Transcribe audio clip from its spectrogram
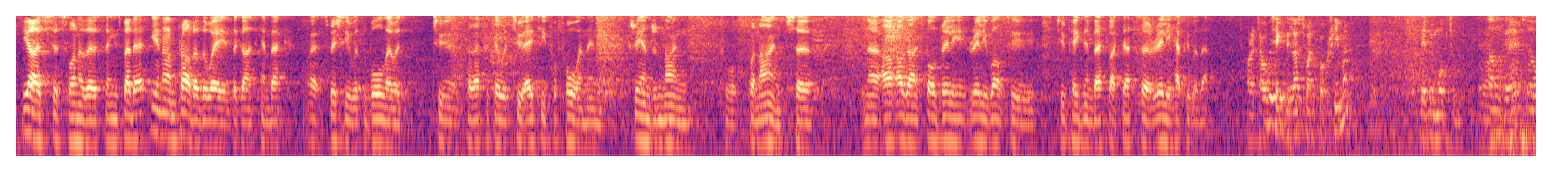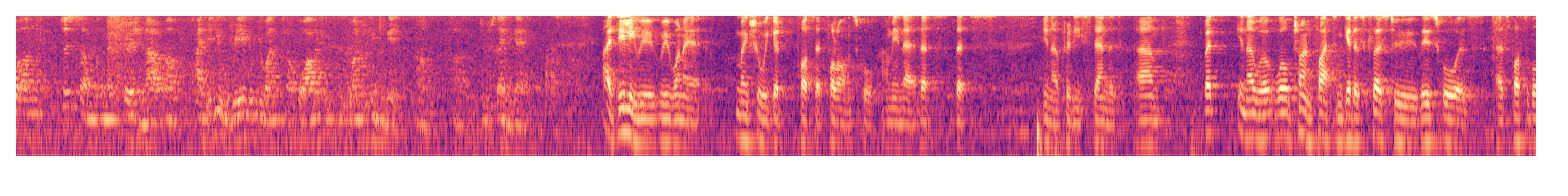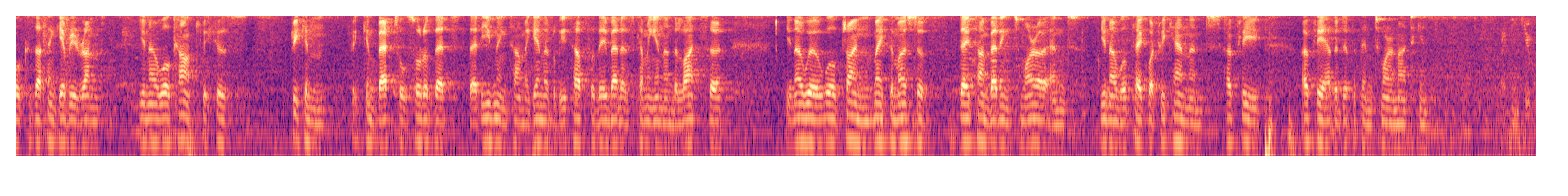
yeah, it's just one of those things. But, uh, you know, I'm proud of the way the guys came back, uh, especially with the ball. They were two, South Africa were 280 for four and then 309 for, for nine. So, you know, our, our guys bowled really, really well to to peg them back like that. So really happy with that. All right, I will take the last one for Cremer. Then we move to. Uh, Um, Grant, so um, just um, with the administration now, um, ideally, where would you want, or how much would you want the to get um, uh, to stay in the game? Ideally, we, we want to make sure we get past that follow-on score. I mean, that, that's that's you know pretty standard. Um, but you know, we'll, we'll try and fight and get as close to their score as as possible because I think every run, you know, will count because we can we can bat till sort of that that evening time again, it'll be tough for their batters coming in under lights. So you know, we'll, we'll try and make the most of daytime batting tomorrow and, you know, we'll take what we can and hopefully, hopefully have a dip at them tomorrow night again. thank you.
